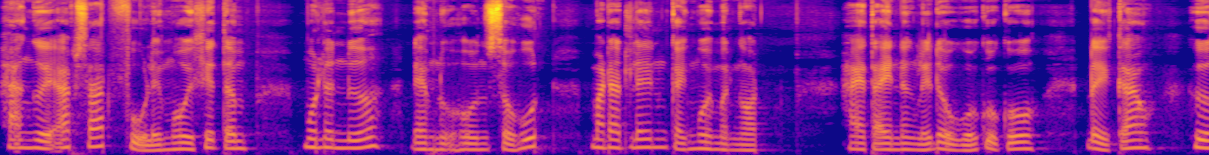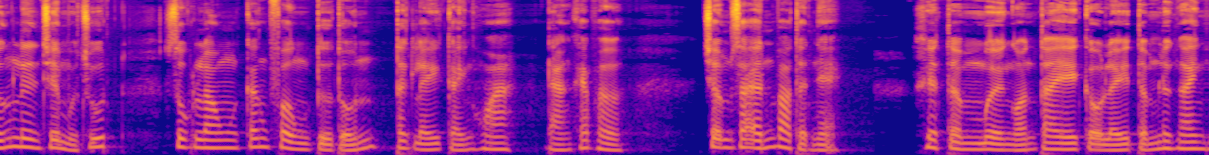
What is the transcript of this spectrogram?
hạ người áp sát phủ lấy môi khiết tâm, một lần nữa đem nụ hôn sâu hút mà đặt lên cánh môi mật ngọt. Hai tay nâng lấy đầu gối của cô, đẩy cao, hướng lên trên một chút, dục lòng căng phồng từ tốn tách lấy cánh hoa đang khép hờ, chậm rãi ấn vào thật nhẹ. Khi tầm 10 ngón tay cậu lấy tấm lưng anh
